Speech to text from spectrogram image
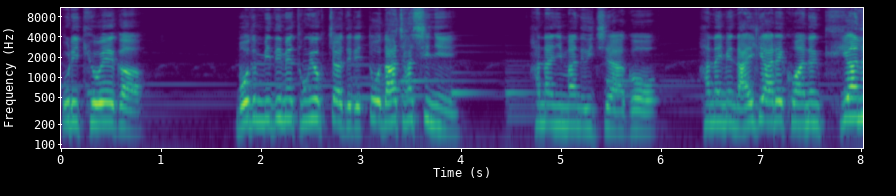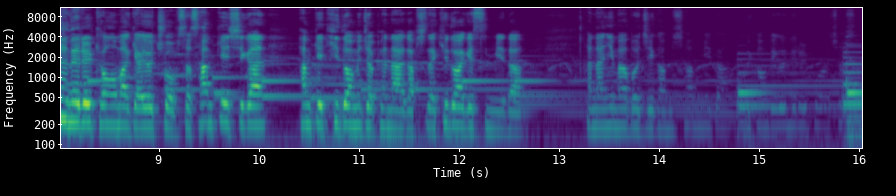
우리 교회가 모든 믿음의 동역자들이 또 나 자신이 하나님만 의지하고 하나님의 날개 아래 구하는 귀한 은혜를 경험하게 하여 주옵소서. 함께 시간 함께 기도하며 접해 나아갑시다. 기도하겠습니다. 하나님 아버지 감사합니다. 우리 가운데 은혜를 도와주셔서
